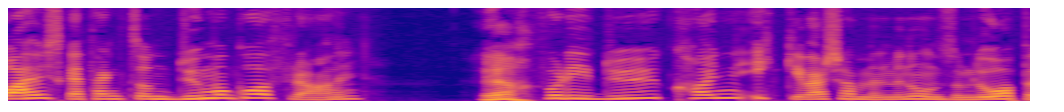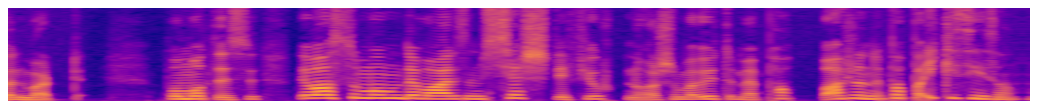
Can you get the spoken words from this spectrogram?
Og jeg husker jeg tenkte sånn Du må gå fra han. ja. Fordi du kan ikke være sammen med noen som du åpenbart på en måte, Det var som om det var liksom Kjersti 14 år som var ute med pappa. Skjønner du? Pappa, ikke si sånn.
